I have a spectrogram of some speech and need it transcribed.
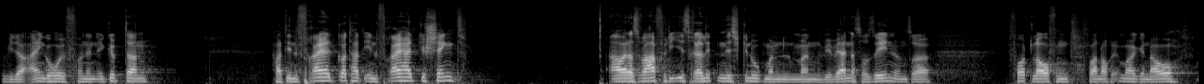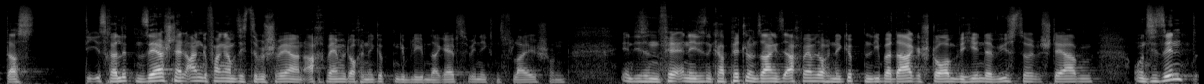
wieder eingeholt von den Ägyptern, hat ihnen Freiheit, Gott hat ihnen Freiheit geschenkt, aber das war für die Israeliten nicht genug. Man, man, wir werden das auch sehen in unserer fortlaufend war noch immer genau, dass die Israeliten sehr schnell angefangen haben, sich zu beschweren. Ach, wären wir doch in Ägypten geblieben, da gäbe es wenigstens Fleisch. Und in diesen, in diesen Kapiteln sagen sie, ach, wären wir doch in Ägypten lieber da gestorben, wie hier in der Wüste sterben. Und sie sind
